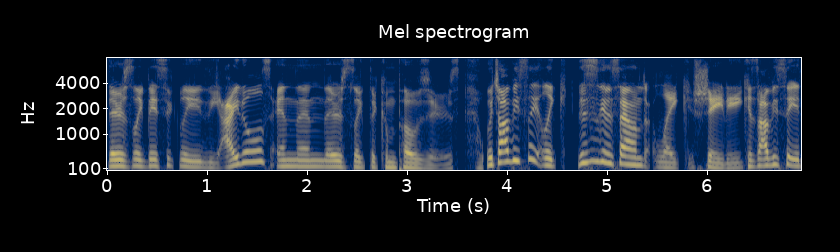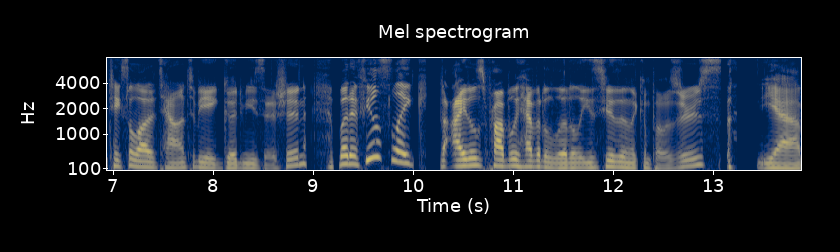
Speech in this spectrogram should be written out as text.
there's like basically the idols and then there's like the composers, which obviously like this is gonna sound like shady because obviously it takes a lot of talent to be a good musician, but it feels like the idols probably have it a little easier than the composers. Yeah,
